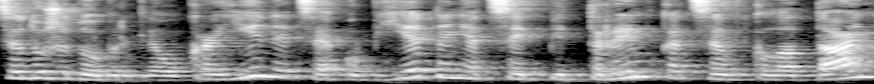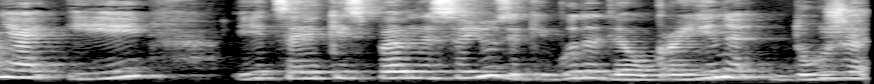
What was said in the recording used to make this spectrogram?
це дуже добре для України, це об'єднання, це підтримка, це вкладання і, і це якийсь певний союз, який буде для України дуже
